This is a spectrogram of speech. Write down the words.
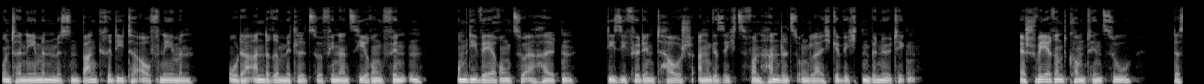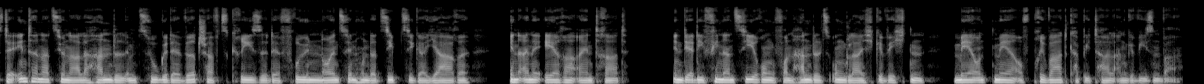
Unternehmen müssen Bankkredite aufnehmen oder andere Mittel zur Finanzierung finden, um die Währung zu erhalten, die sie für den Tausch angesichts von Handelsungleichgewichten benötigen. Erschwerend kommt hinzu, dass der internationale Handel im Zuge der Wirtschaftskrise der frühen 1970er Jahre in eine Ära eintrat, in der die Finanzierung von Handelsungleichgewichten mehr und mehr auf Privatkapital angewiesen war.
